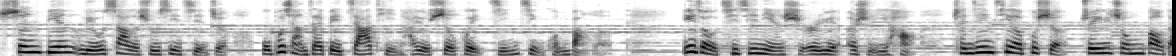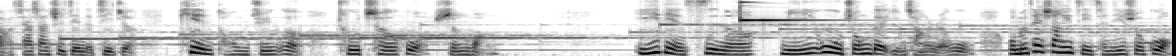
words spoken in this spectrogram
身边留下了书信，写着：“我不想再被家庭还有社会紧紧捆绑了。”一九七七年十二月二十一号，曾经锲而不舍追踪报道霞山事件的记者。片通军二出车祸身亡。疑点四呢？迷雾中的隐藏人物。我们在上一集曾经说过，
